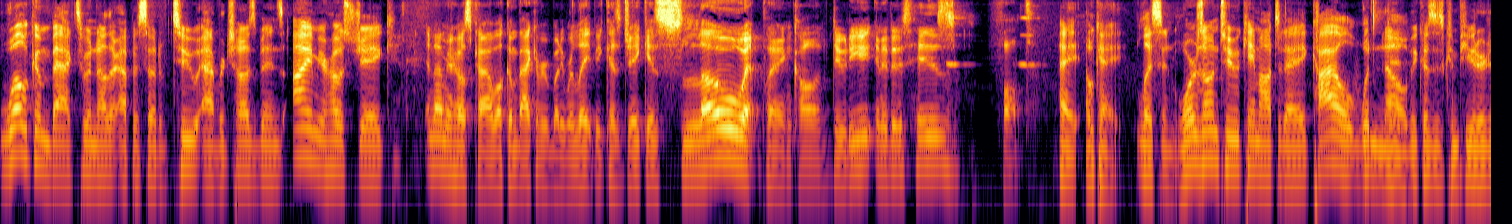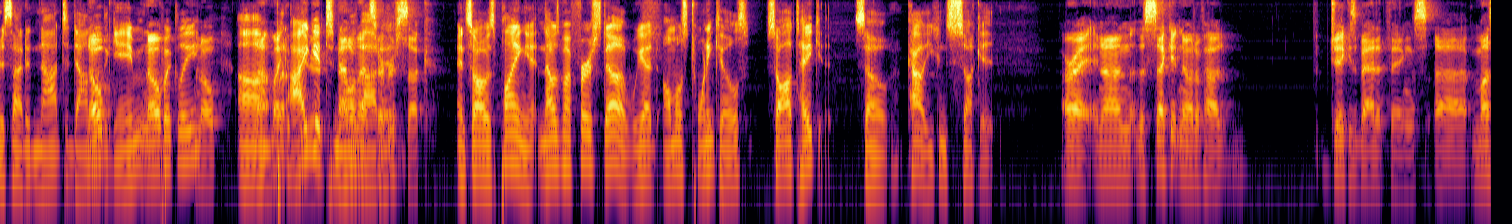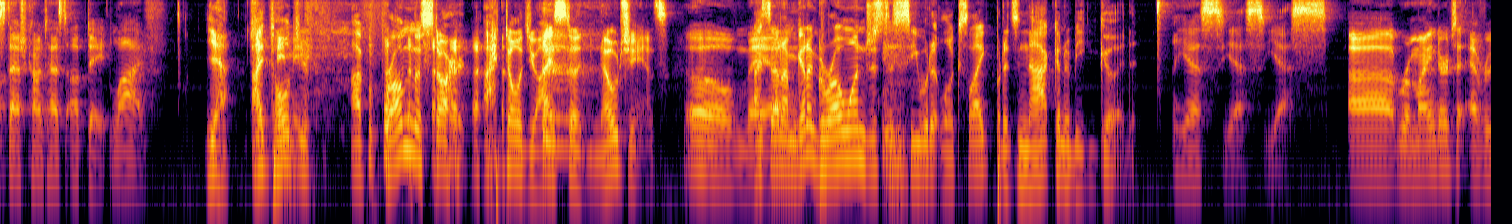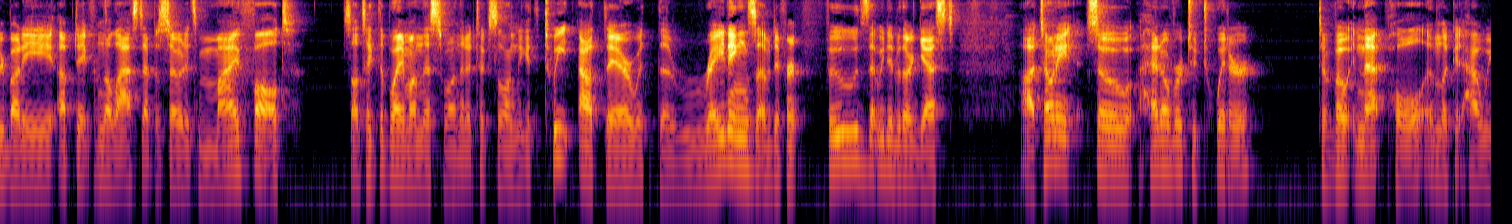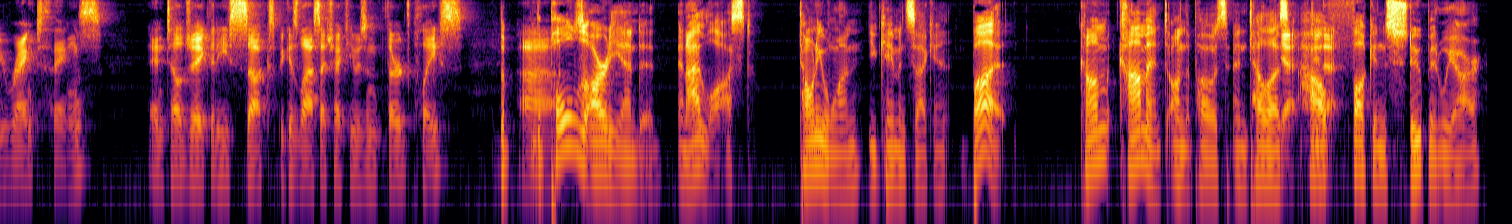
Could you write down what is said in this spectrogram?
Welcome back to another episode of Two Average Husbands. I am your host, Jake. And I'm your host, Kyle. Welcome back, everybody. We're late because Jake is slow at playing Call of Duty, and it is his fault. Hey, okay, listen. Warzone 2 came out today. Kyle wouldn't know because his computer decided not to download Nope. the game nope, quickly. Nope. Um, Not my but I computer. get to know Battle.net about servers it. suck. And so I was playing it, and that was my first dub. We had almost 20 kills, so I'll take it. So, Kyle, you can suck it. All right. And on the second note of how Jake is bad at things, uh, mustache contest update live. Yeah, I told you uh, from the start. I told you I stood no chance. Oh man. I said I'm gonna grow one just to see what it looks like, but it's not gonna be good. Yes, yes, yes. Uh, reminder to everybody update from the last episode. It's my fault. So I'll take the blame on this one that it took so long to get the tweet out there with the ratings of different foods that we did with our guest. Uh, Tony, so head over to Twitter to vote in that poll and look at how we ranked things and tell Jake that he sucks because last I checked he was in third place. The Uh, the polls already ended, and I lost. Tony won. You came in second, but come comment on the post and tell us Yeah, how fucking stupid we are.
